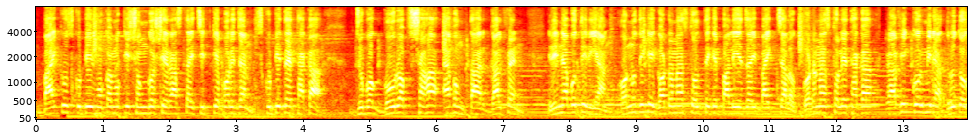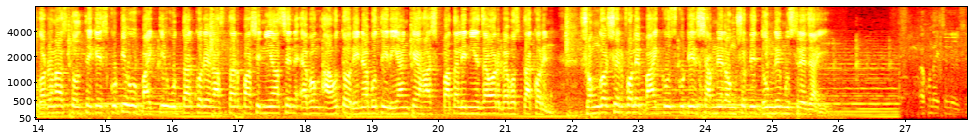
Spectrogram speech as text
বাইক ও স্কুটির মুখোমুখি সংঘর্ষে রাস্তায় ছিটকে পড়ে যান স্কুটিতে থাকা যুবক গৌরব সাহা এবং তার গার্লফ্রেন্ড রিনাবতী রিয়াং। অন্যদিকে ঘটনাস্থল থেকে পালিয়ে যায় বাইক চালক। ঘটনাস্থলে থাকা ট্রাফিক কর্মীরা দ্রুত ঘটনাস্থল থেকে স্কুটি ও বাইকটি উদ্ধার করে রাস্তার পাশে নিয়ে আসেন এবং আহত রিনাবতী রিয়াংকে হাসপাতালে নিয়ে যাওয়ার ব্যবস্থা করেন। সংঘর্ষের ফলে বাইক ও স্কুটির সামনের অংশটি দুমড়ে মুচড়ে যায়। এখন অ্যাক্সিডেন্ট হয়েছে।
